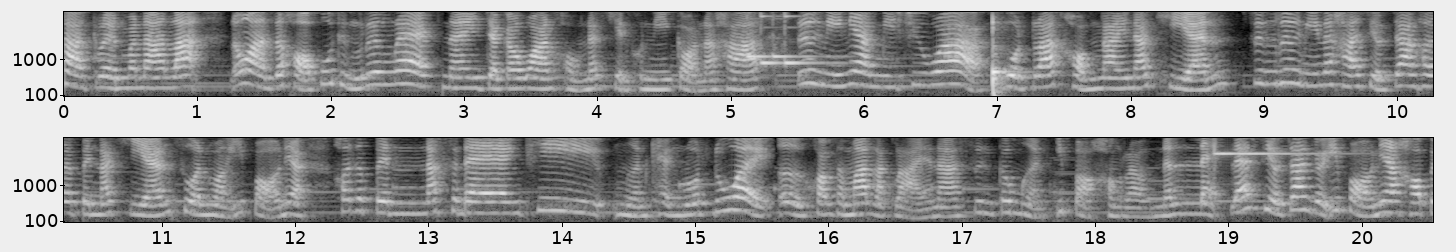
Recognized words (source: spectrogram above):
ค่ะ เกริ่นมานานละน้องหวานจะขอพูดถึงเรื่องแรกในจักรวาลของนักเขียนคนนี้ก่อนนะคะ เรื่องนี้เนี่ยมีชื่อว่าบทรักของนายนักเขียน ซึ่งเรื่องนี้นะคะ เสี่ยวจ้านเขาจะเป็นนักเขียน ส่วนหวังอี้ป๋อเนี่ยเขาจะเป็นนักแสดงที่เหมือนแข่งรถด้วย เออความสามารถหลากหลายนะ ซึ่งก็เหมือนอี้ป๋อของเรานั่นแหละ และเสี่ยวจ้านกับอี้ป๋อเนี่ยเขาไป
